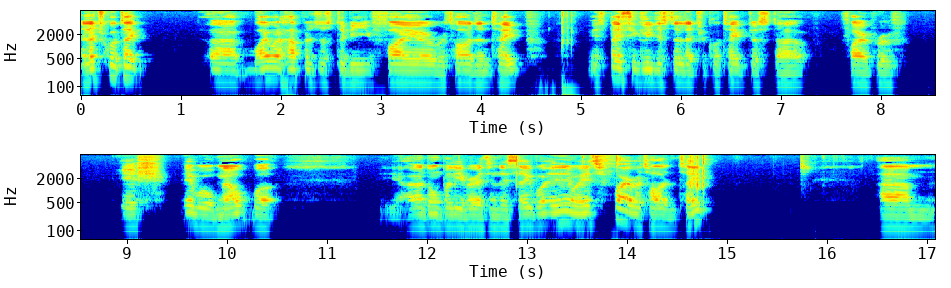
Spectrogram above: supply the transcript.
electrical tape uh, why what happens just to be fire retardant tape. It's basically just electrical tape, just uh, fireproof ish. It will melt, but yeah, I don't believe everything they say. But anyway, it's fire retardant tape. Um,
